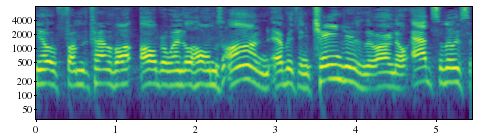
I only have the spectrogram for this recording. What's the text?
you know, from the time of Oliver Wendell Holmes on, everything changes, there are no absolutes.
